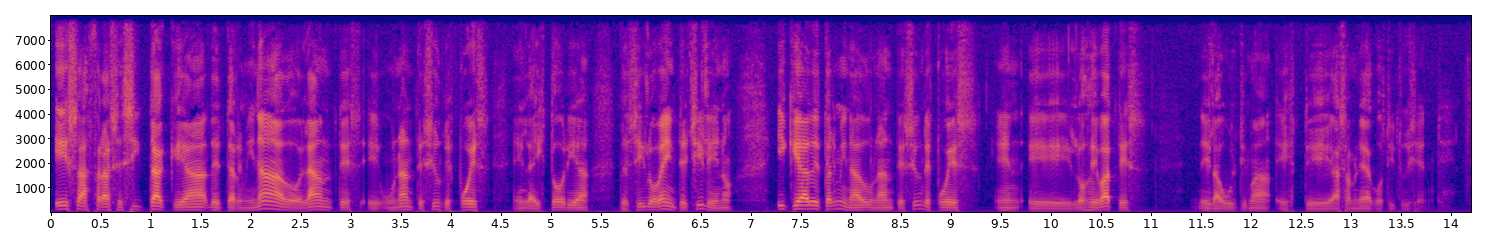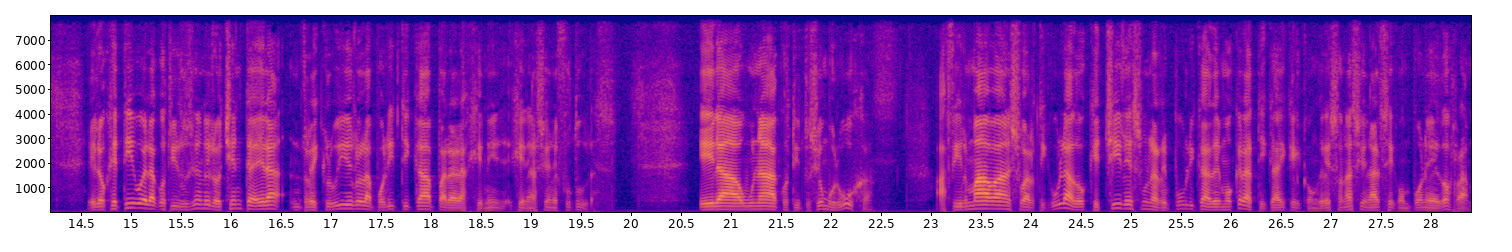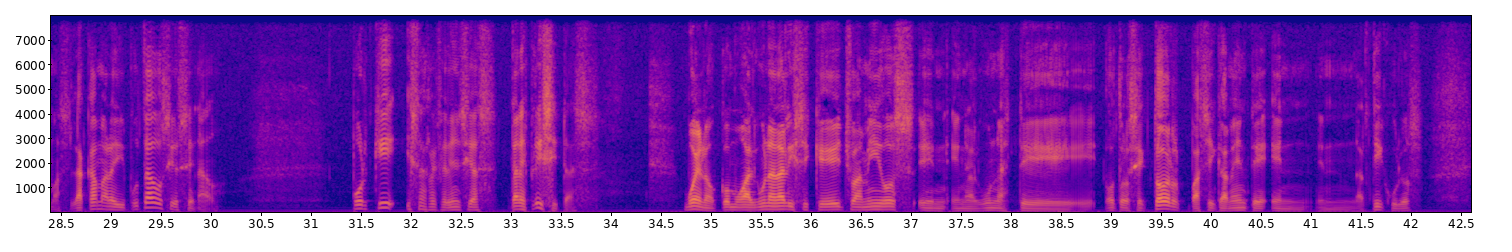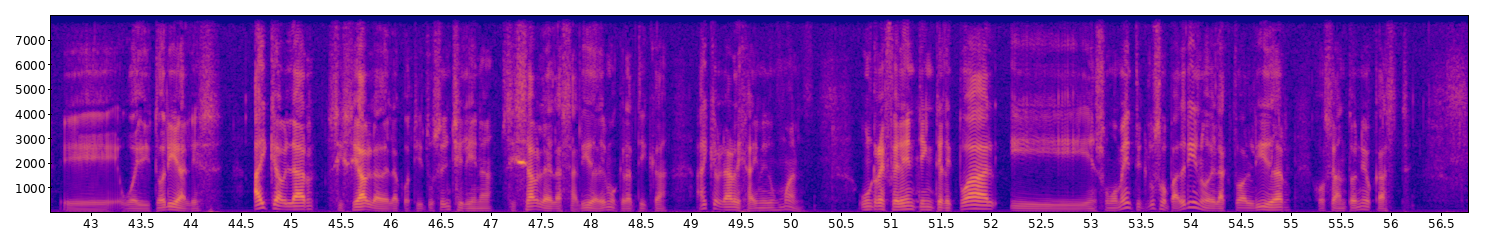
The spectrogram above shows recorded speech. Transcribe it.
esa frasecita que ha determinado el antes, eh, un antes y un después en la historia del siglo XX chileno y que ha determinado un antes y un después en eh, los debates de la última este, Asamblea Constituyente. El objetivo de la Constitución del 80 era recluir la política para las generaciones futuras. Era una constitución burbuja, afirmaba en su articulado que Chile es una república democrática y que el Congreso Nacional se compone de dos ramas, la Cámara de Diputados y el Senado. ¿Por qué esas referencias tan explícitas? Bueno, como algún análisis que he hecho amigos en, algún este, otro sector, básicamente en, artículos eh, o editoriales, hay que hablar, si se habla de la constitución chilena, si se habla de la salida democrática, hay que hablar de Jaime Guzmán un referente intelectual y en su momento incluso padrino del actual líder José Antonio Cast,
